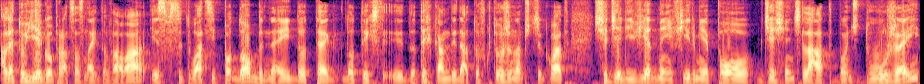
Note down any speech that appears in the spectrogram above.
ale to jego praca znajdowała, jest w sytuacji podobnej do, te, do, tych, do tych kandydatów, którzy na przykład siedzieli w jednej firmie po 10 lat bądź dłużej,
